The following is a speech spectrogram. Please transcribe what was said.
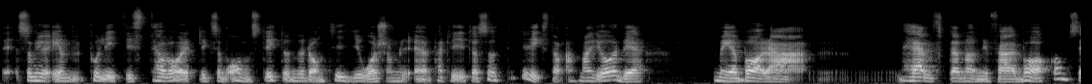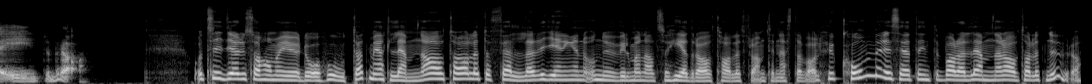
eh, som ju är politiskt har varit liksom omstritt under de tio år som eh, partiet har suttit i riksdagen, att man gör det med bara mm, hälften ungefär bakom sig är inte bra. Och tidigare så har man ju då hotat med att lämna avtalet och fälla regeringen och nu vill man alltså hedra avtalet fram till nästa val. Hur kommer det sig att det inte bara lämnar avtalet nu då?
